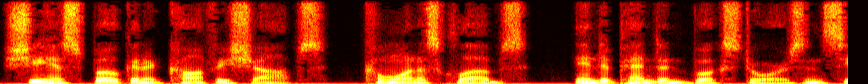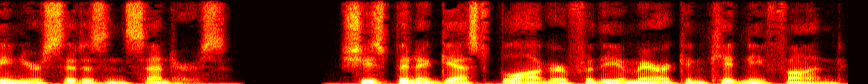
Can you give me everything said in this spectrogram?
She has spoken at coffee shops, Kiwanis clubs, independent bookstores, and senior citizen centers. She's been a guest blogger for the American Kidney Fund,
